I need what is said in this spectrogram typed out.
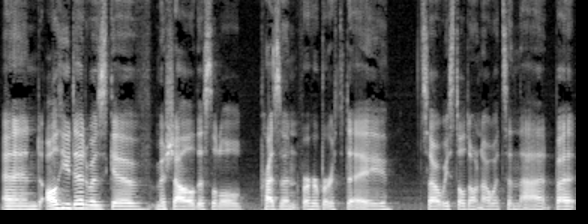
And all he did was give Michelle this little present for her birthday. So we still don't know what's in that. But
